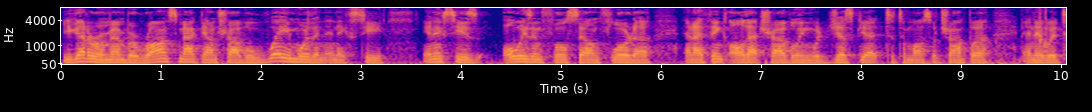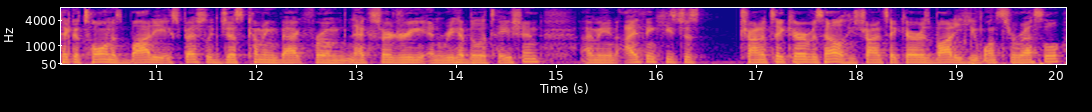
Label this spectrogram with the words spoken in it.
You got to remember, Raw and SmackDown travel way more than NXT. NXT is always in Full Sail in Florida, and I think all that traveling would just get to Tommaso Ciampa, and it would take a toll on his body, especially just coming back from neck surgery and rehabilitation. I mean, I think he's just trying to take care of his health. He's trying to take care of his body. He wants to wrestle,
